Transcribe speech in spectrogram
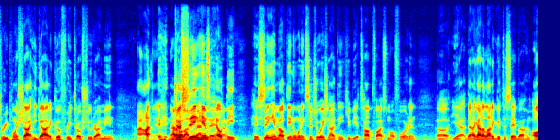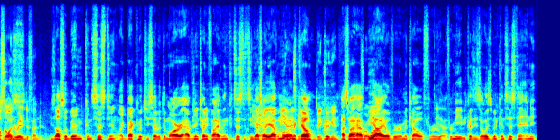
three point shot, he got a good free throw shooter. I mean, I, Yeah, not just seeing bad to him healthy, his, seeing him healthy in a winning situation, I think he could be a top five small forward. And uh, yeah, I got a lot of good to say about him. Also underrated defender. He's also been consistent, like back to what you said with Demar averaging 25 and consistency. That's why you have him over BI's been- Mikal. Been cooking. That's why I have Bi over Mikal for Yeah. for me because he's always been consistent and it,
